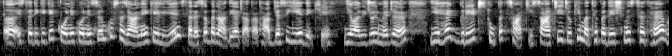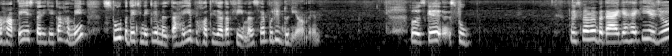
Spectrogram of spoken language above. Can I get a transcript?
इस तरीके के कोने कोने से उनको सजाने के लिए इस तरह से बना दिया जाता था। अब जैसे ये देखिए, ये वाली जो इमेज है, ये है ग्रेट स्तूपत सांची सांची जो कि मध्य प्रदेश में स्थित है, वहाँ पे इस तरीके का हमें स्तूप देखने के लिए मिलता है। ये बहुत ही ज़्यादा फ़ेमस है पूरी दुनिया में। तो इसके स्तूप। तो इसमें हमें बताया गया है कि ये जो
